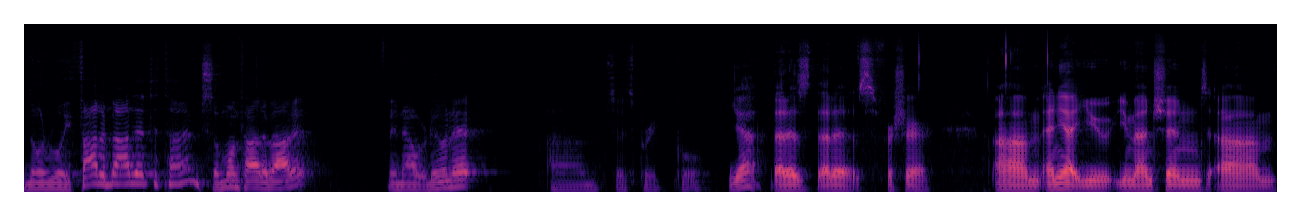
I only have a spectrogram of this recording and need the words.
no one really thought about it at the time. Someone thought about it, and now we're doing it. Um, so it's pretty cool. Yeah, that is that is for sure. Um, and yeah, you you mentioned um,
